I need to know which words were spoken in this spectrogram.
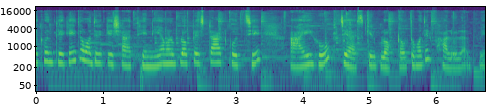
এখন থেকেই তোমাদেরকে সাথে নিয়ে আমার ব্লগটা স্টার্ট করছি। আই হোপ যে আজকের ব্লগটাও তোমাদের ভালো লাগবে।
